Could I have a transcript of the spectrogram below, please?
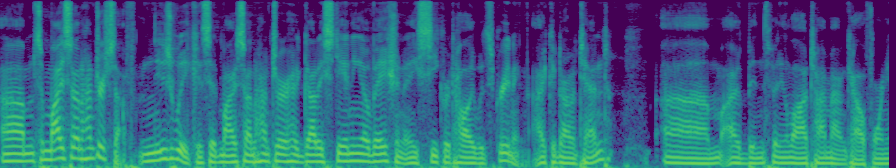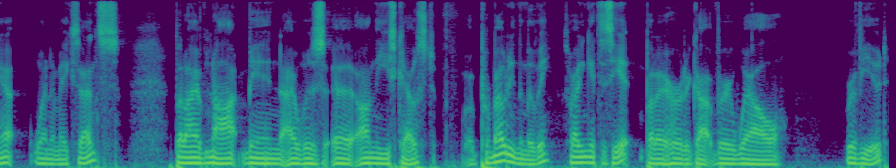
Um, some My Son Hunter stuff. Newsweek has said My Son Hunter had got a standing ovation at a secret Hollywood screening. I could not attend. Um, I've been spending a lot of time out in California when it makes sense, but I have not been. I was uh, on the East Coast promoting the movie, so I didn't get to see it, but I heard it got very well reviewed.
